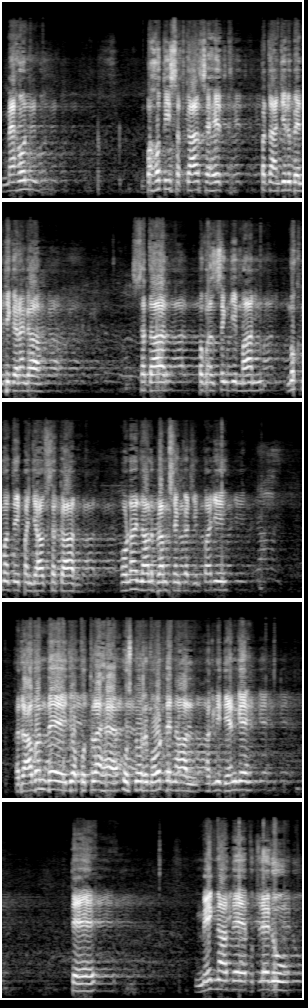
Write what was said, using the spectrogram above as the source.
ਮੈਂ ਹੁਣ ਬਹੁਤ ਹੀ ਸਤਿਕਾਰ ਸਹਿਤ ਪ੍ਰਧਾਨ ਜੀ ਨੂੰ ਬੇਨਤੀ ਕਰਾਂਗਾ, ਸਰਦਾਰ ਭਗਵੰਤ ਸਿੰਘ ਜੀ ਮਾਨ, ਮੁੱਖ ਮੰਤਰੀ ਪੰਜਾਬ ਸਰਕਾਰ, ਉਹਨਾਂ ਦੇ ਨਾਲ ਬ੍ਰਹਮ ਸ਼ੰਕਰ ਜਿੰਪਾ ਜੀ ਰਾਵਣ ਦੇ ਜੋ ਪੁਤਲਾ ਹੈ ਉਸ ਨੂੰ ਰਿਮੋਟ ਦੇ ਨਾਲ ਅਗਨੀ ਦੇਣਗੇ। ਤੇ ਮੇਘਨਾਥ ਦੇ ਪੁਤਲੇ ਨੂੰ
